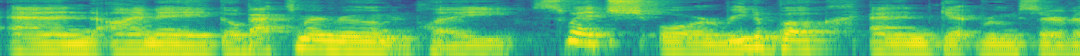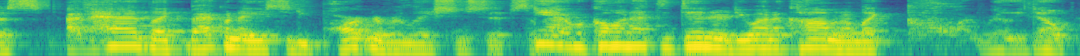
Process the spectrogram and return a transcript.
And I may go back to my room and play Switch or read a book and get room service. I've had like back when I used to do partner relationships. Yeah, we're going out to dinner. Do you want to come? And I'm like, I really don't.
